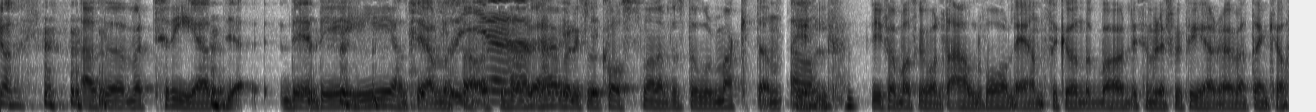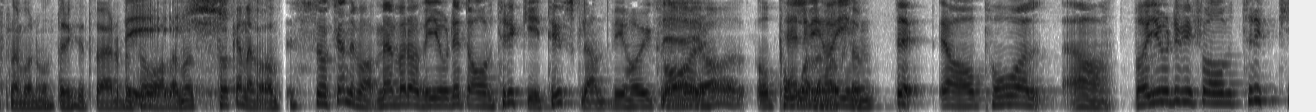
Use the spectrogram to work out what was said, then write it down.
Ja. Alltså var tredje, det, det är helt jävla stört. Det här var liksom kostnaden för stormakten till, ja. ifall man ska vara lite allvarlig en sekund och bara liksom reflektera över att den kostnaden var nog inte riktigt värd att betala. Men så kan det vara. Så kan det vara. Men vadå, vi gjorde ett avtryck i Tyskland. Vi har ju kvar. Ja, och Polen eller vi har också. Inte, ja, Pol, ja. Vad gjorde vi för avtryck?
